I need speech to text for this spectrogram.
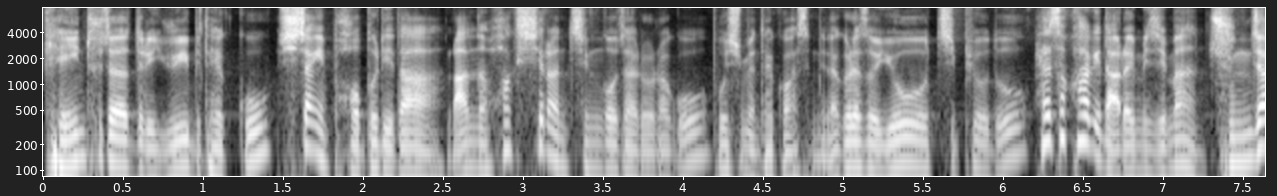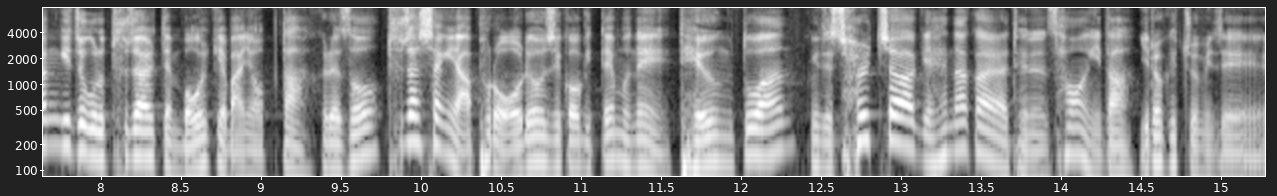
개인 투자자들이 유입이 됐고 시장이 버블이다라는 확실한 증거 자료라고 보시면 될 것 같습니다. 그래서 요 지표도 해석하기 나름이지만 중장기적으로 투자할 땐 먹을 게 많이 없다. 그래서 투자 시장이 앞으로 어려워질 거기 때문에 대응 또한 굉장히 철저하게 해나가야 되는 상황이다. 이렇게 좀 이제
